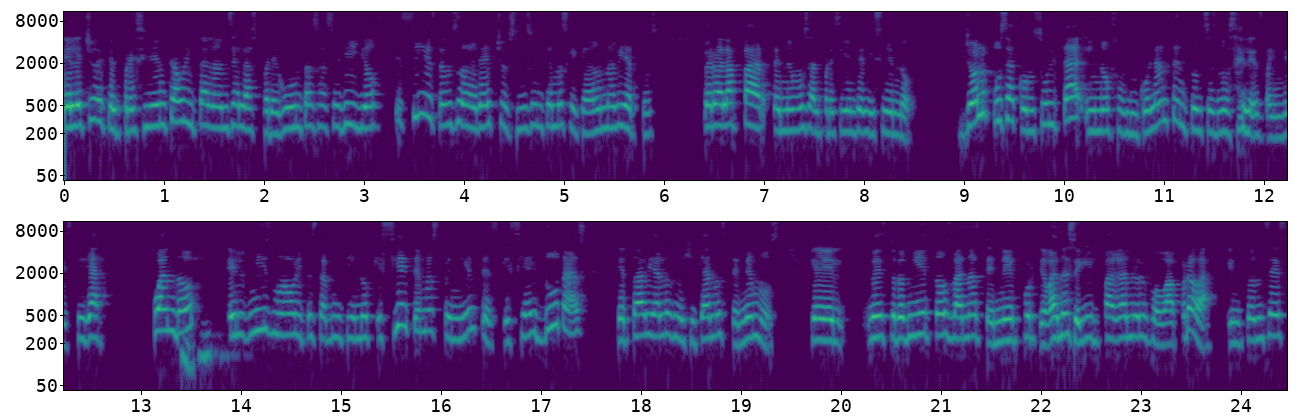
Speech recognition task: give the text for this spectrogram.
El hecho de que el presidente ahorita lance las preguntas a Cedillo, que sí, está en su derecho, sí, son temas que quedaron abiertos, pero a la par tenemos al presidente diciendo, yo lo puse a consulta y no fue vinculante, entonces no se les va a investigar cuando él mismo ahorita está admitiendo que sí hay temas pendientes, que sí hay dudas que todavía los mexicanos tenemos, que nuestros nietos van a tener porque van a seguir pagando el prueba. Entonces,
